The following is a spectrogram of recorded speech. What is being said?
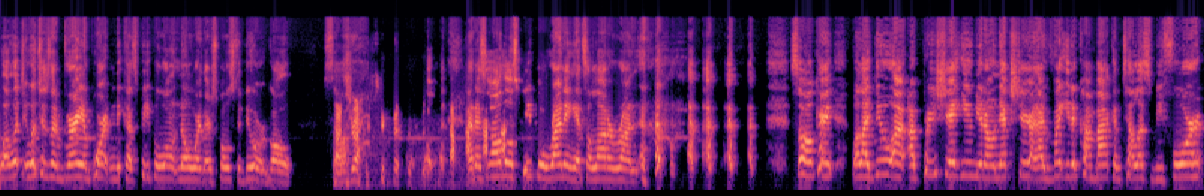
Well, which which is very important because people won't know where they're supposed to do or go. So. That's right. and it's all those people running. It's a lot of run. So okay, well I do uh, appreciate you. You know, next year I invite you to come back and tell us before.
